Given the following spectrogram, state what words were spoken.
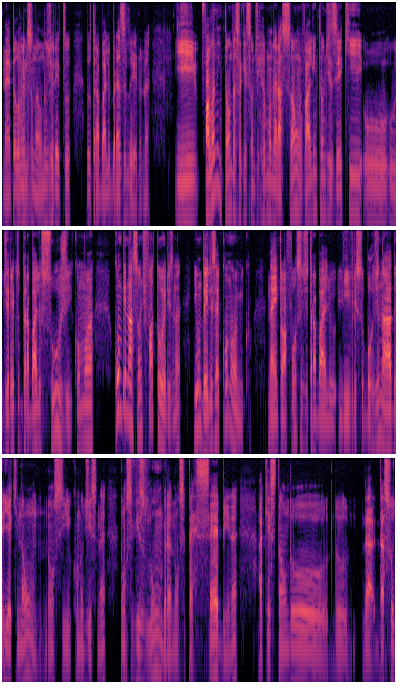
Né, pelo menos não no direito do trabalho brasileiro. Né? E falando então dessa questão de remuneração, vale então dizer que o, o direito do trabalho surge como uma combinação de fatores, né? e um deles é econômico. Né? Então, a força de trabalho livre subordinada, e aqui não, não se, como eu disse, né? não se vislumbra, não se percebe né? a questão do, do, da, da sua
